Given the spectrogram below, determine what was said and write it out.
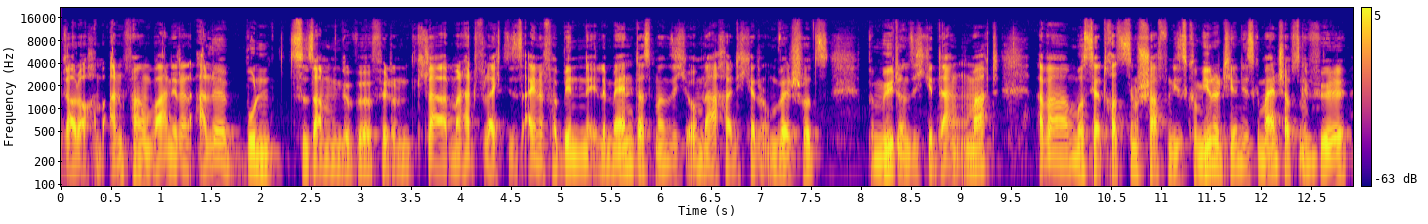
gerade auch am Anfang waren ja dann alle bunt zusammengewürfelt. Und klar, man hat vielleicht dieses eine verbindende Element, dass man sich um Nachhaltigkeit und Umweltschutz bemüht und sich Gedanken macht. Aber man muss ja trotzdem schaffen, dieses Community und dieses Gemeinschaftsgefühl mhm.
